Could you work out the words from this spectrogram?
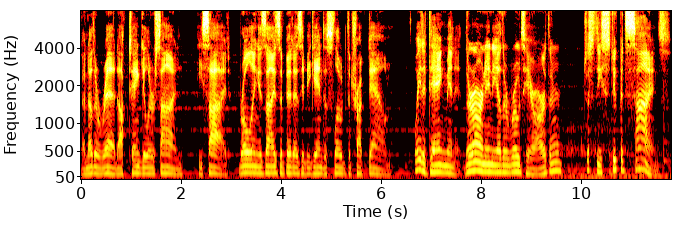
Another red, octangular sign. He sighed, rolling his eyes a bit as he began to slow the truck down. Wait a dang minute. There aren't any other roads here, are there? Just these stupid signs.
